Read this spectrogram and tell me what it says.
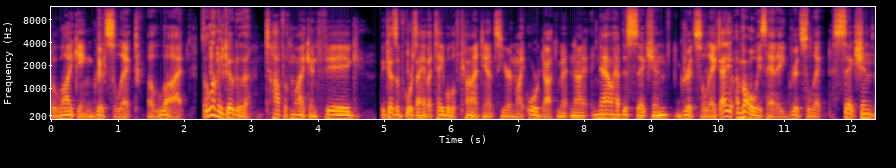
liking Grid Select a lot. So let me go to the top of my config because of course I have a table of contents here in my org document and I now have this section grid select. I, have always had a grid select section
